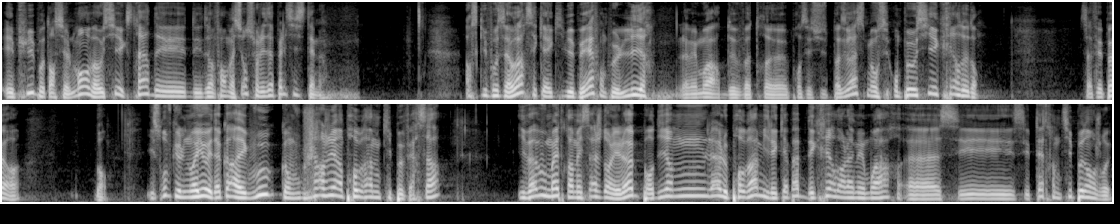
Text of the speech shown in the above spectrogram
et puis potentiellement on va aussi extraire des, informations sur les appels système. Alors ce qu'il faut savoir, c'est qu'avec IBPF, on peut lire la mémoire de votre processus Postgres, mais on peut aussi écrire dedans. Ça fait peur. Hein bon. Il se trouve que le noyau est d'accord avec vous, quand vous chargez un programme qui peut faire ça, il va vous mettre un message dans les logs pour dire hm, là le programme il est capable d'écrire dans la mémoire, euh, c'est peut-être un petit peu dangereux.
